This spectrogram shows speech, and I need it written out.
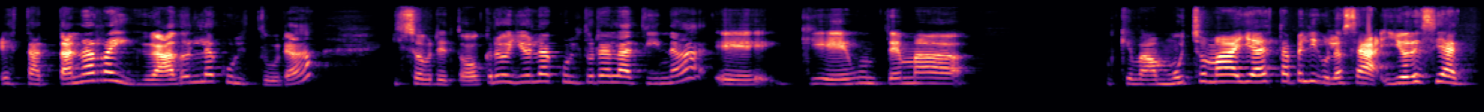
está tan arraigado en la cultura y sobre todo creo yo en la cultura latina, eh, que es un tema que va mucho más allá de esta película. O sea, yo decía,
